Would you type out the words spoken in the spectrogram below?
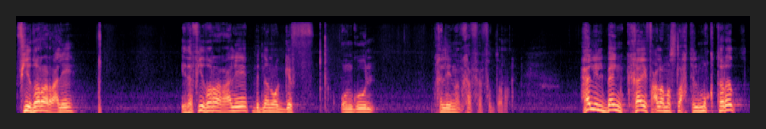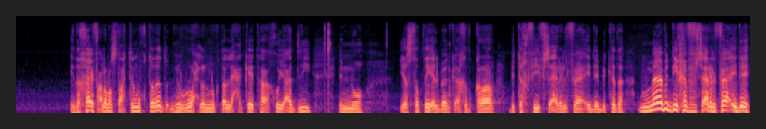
في ضرر عليه؟ إذا في ضرر عليه بدنا نوقف ونقول خلينا نخفف الضرر. هل البنك خايف على مصلحة المقترض؟ إذا خايف على مصلحة المقترض بنروح للنقطة اللي حكيتها أخوي عدلي إنه يستطيع البنك أخذ قرار بتخفيف سعر الفائدة بكذا. ما بدي يخفف سعر الفائدة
